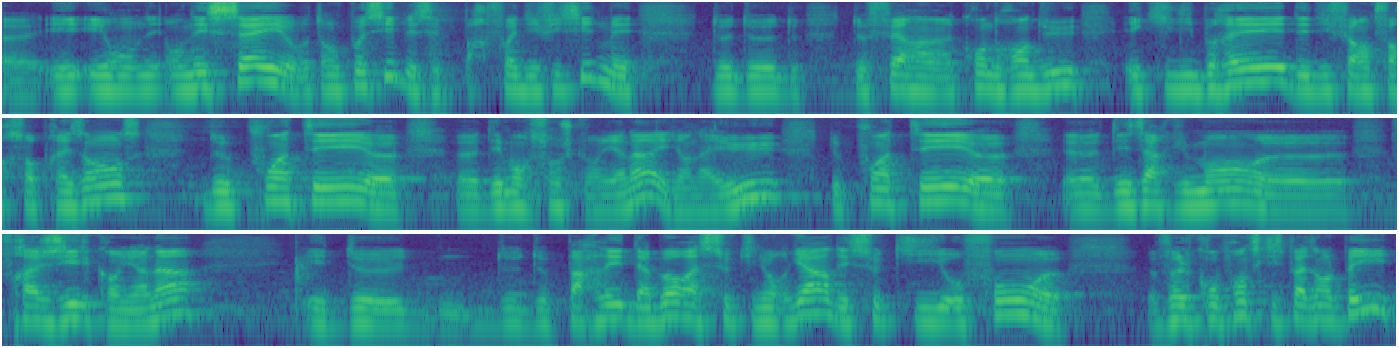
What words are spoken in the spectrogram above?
euh, et, on, essaye autant que possible, et c'est parfois difficile, mais de, faire un compte rendu équilibré des différentes forces en présence, de pointer euh, euh, des mensonges quand il y en a, il y en a eu, de pointer des arguments fragiles quand il y en a et de, parler d'abord à ceux qui nous regardent et ceux qui, au fond, euh, veulent comprendre ce qui se passe dans le pays.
